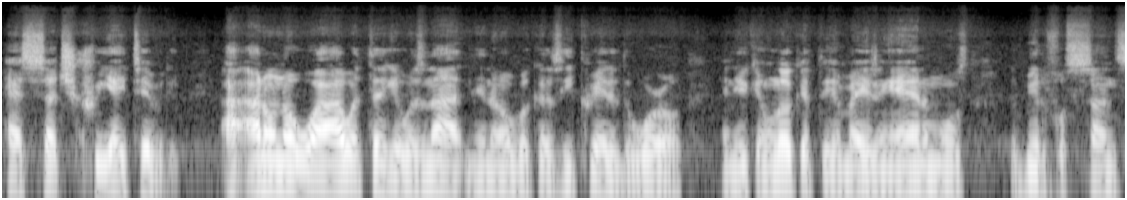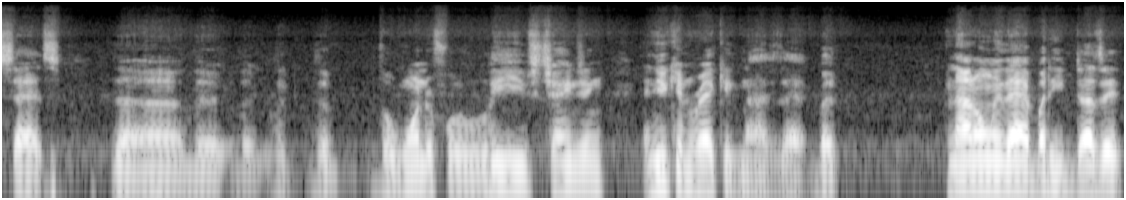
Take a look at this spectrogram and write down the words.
has such creativity. I, I don't know why I would think it was not, you know, because He created the world, and you can look at the amazing animals, the beautiful sunsets, the uh, the, the, the the the wonderful leaves changing, and you can recognize that. But not only that, but He does it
